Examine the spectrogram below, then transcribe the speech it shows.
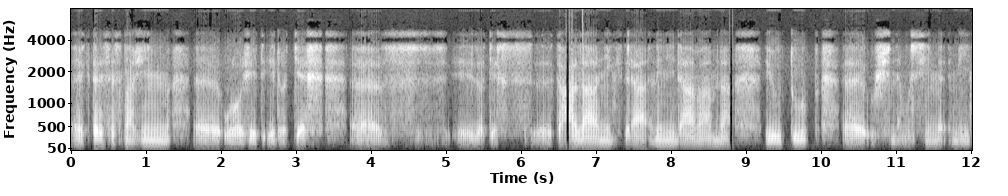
eh, které se snažím eh, uložit i do těch, eh, do těch kázání, která nyní dávám na YouTube. Už nemusím mít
